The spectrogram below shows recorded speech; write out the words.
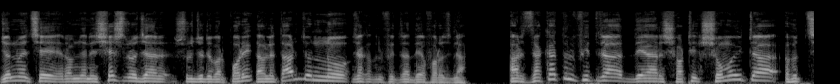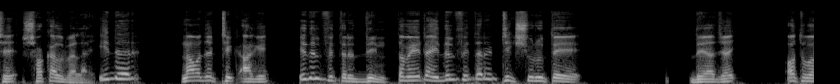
জন্মেছে রমজানের শেষ রোজার সূর্য ডোবার পরে, তাহলে তার জন্য জাকাতুল ফিতরা দেওয়া ফরজ না। আর জাকাতুল ফিতরা দেওয়ার সঠিক সময়টা হচ্ছে সকালবেলায়। ঈদের নামাজের ঠিক আগে ঈদুল ফিতরের দিন। তবে এটা ঈদুল ফিতরের ঠিক শুরুতে দেয়া যায় অথবা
